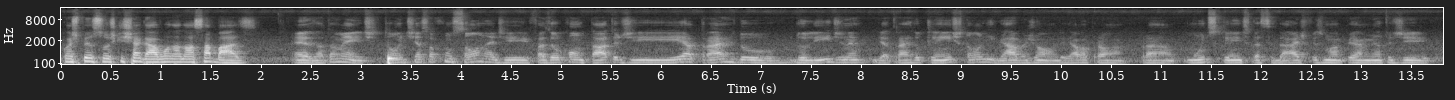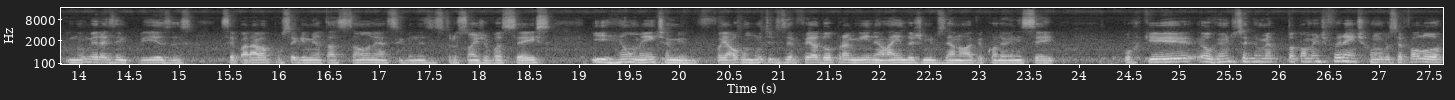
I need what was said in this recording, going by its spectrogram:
com as pessoas que chegavam na nossa base. É, exatamente. Então tinha essa função né, de fazer o contato, de ir atrás do, do lead, né, de ir atrás do cliente. Então eu ligava, João, ligava para muitos clientes da cidade, fiz um mapeamento de inúmeras empresas, separava por segmentação, né, seguindo as instruções de vocês. E realmente, amigo, foi algo muito desafiador para mim, né, lá em 2019, quando eu iniciei. Porque eu venho de um segmento totalmente diferente, como você falou.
